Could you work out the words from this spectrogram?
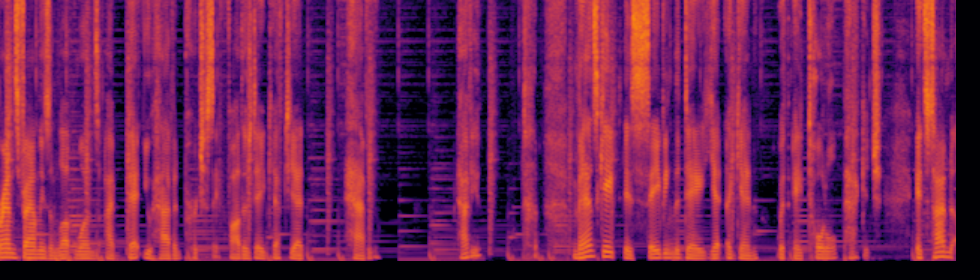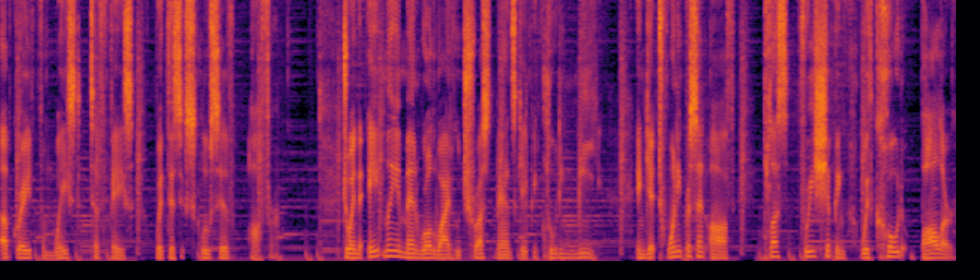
Friends, families, and loved ones, I bet you haven't purchased a Father's Day gift yet. Have you? Have you? Manscaped is saving the day yet again with a total package. It's time to upgrade from waist to face with this exclusive offer. Join the 8 million men worldwide who trust Manscaped, including me, and get 20% off plus free shipping with code BALLER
